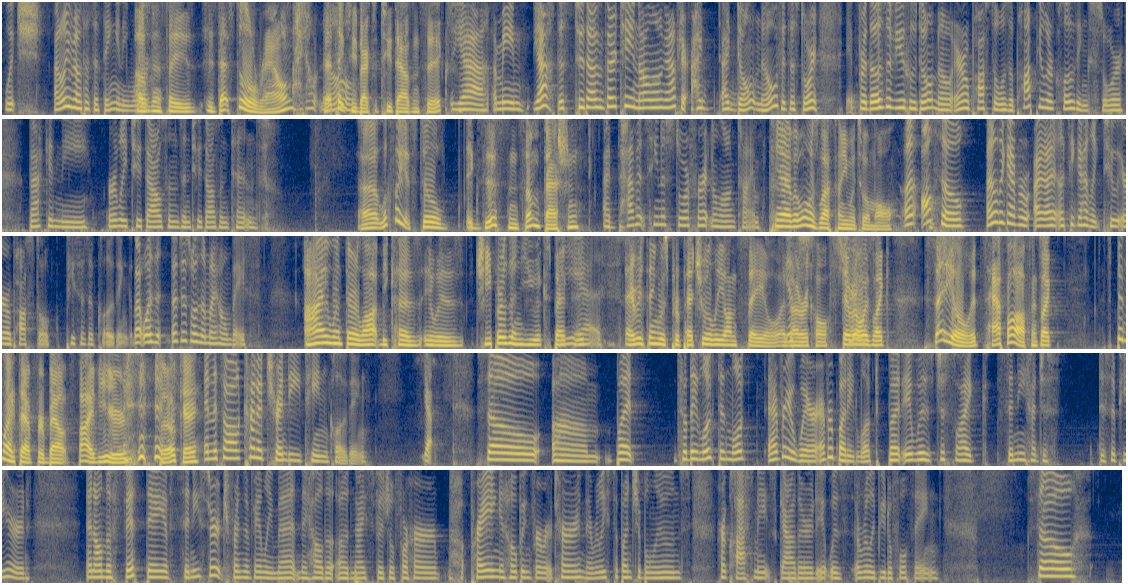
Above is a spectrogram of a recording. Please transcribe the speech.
which I don't even know if that's a thing anymore. I was gonna say, is, is that still around? I don't know. That takes me back to two thousand six. Yeah, I mean, yeah, this 2013, not long after. I I don't know if it's a story. For those of you who don't know, Aeropostale was a popular clothing store back in the early 2000s and 2010s. Uh, looks like it still exists in some fashion. I haven't seen a store for it in a long time. Yeah, but when was the last time you went to a mall? Uh, also, I don't think I ever. I, I think I had like two Aeropostale pieces of clothing. That wasn't. That just wasn't my home base. I went there a lot because it was cheaper than you expected. Yes. Everything was perpetually on sale, as I recall. They were always like, "Sale, it's half off." And it's like, it's been like that for about five years. but okay, and it's all kind of trendy teen clothing. Yeah. So, um, but so they looked and looked everywhere. Everybody looked, but it was just like Sydney had just disappeared. And on the fifth day of Sydney's search, friends and family met and they held a, a nice vigil for her, praying and hoping for a return. They released a bunch of balloons. Her classmates gathered. It was a really beautiful thing. So,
